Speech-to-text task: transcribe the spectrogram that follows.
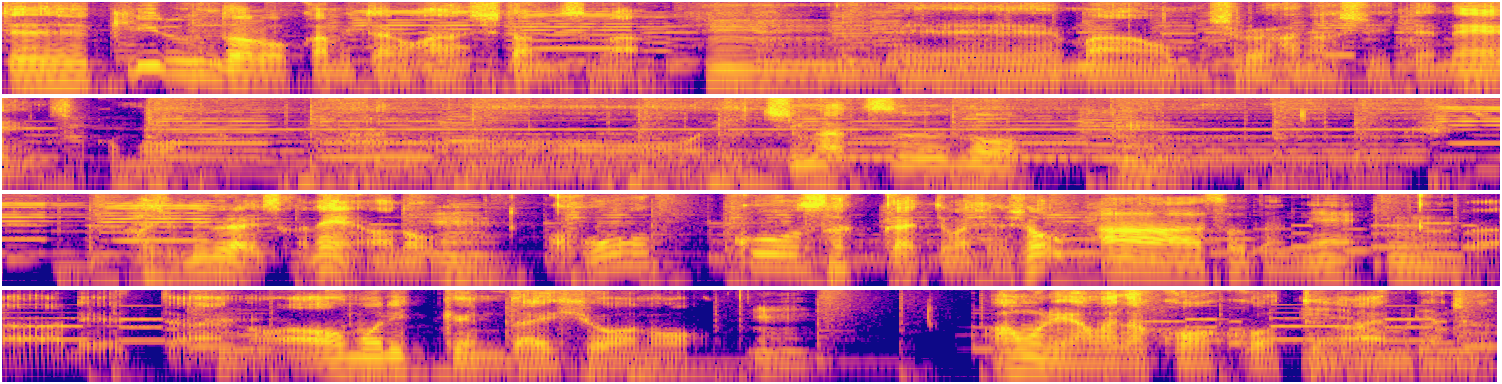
できるんだろうかみたいなお話したんですが。うん、えーまあ、面白い話でね、そこも。あの1月の初めぐらいですかね、あの、うん。うん高校サッカーやってましたでしょ？ああそうだね。うん。あれあの青森県代表のうん。青森山田高校っていうのはちょっ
